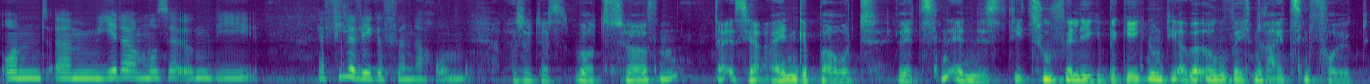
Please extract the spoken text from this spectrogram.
und ähm, jeder muss ja irgendwie, ja viele Wege führen nach Rom. Also das Wort Surfen, da ist ja eingebaut letzten Endes die zufällige Begegnung, die aber irgendwelchen Reizen folgt.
